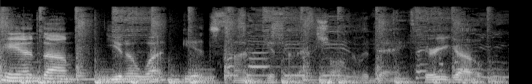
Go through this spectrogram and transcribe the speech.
And um, you know what? It's time to get to that song of the day. Here you go.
